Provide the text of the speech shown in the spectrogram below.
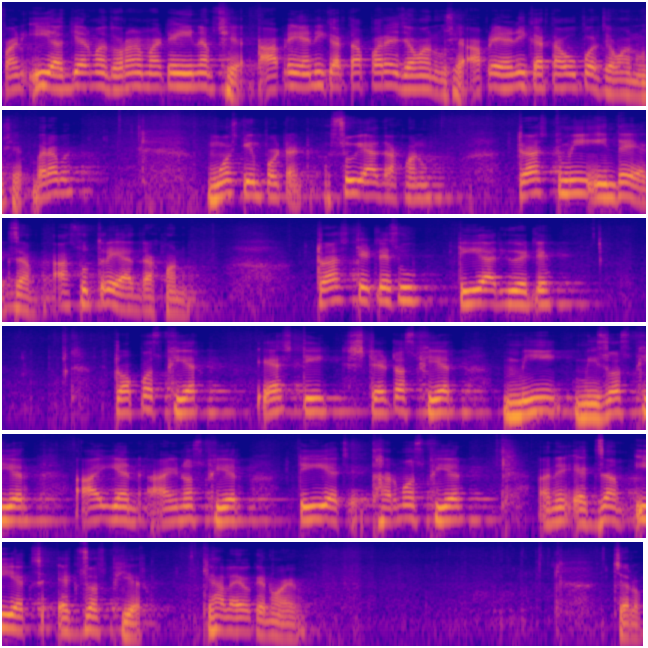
પણ એ અગિયારમાં ધોરણ માટે ઇનફ છે. આપણે એની કરતાં પરે જવાનું છે. આપણે એની કરતાં ઉપર જવાનું છે. બરાબર? મોસ્ટ ઇમ્પોર્ટન્ટ શું યાદ રાખવાનું? Trust me in the exam આ સૂત્ર યાદ રાખવાનું. ટ્રસ્ટ એટલે શું? ટીઆરયુ એટલે troposphere ST stratosphere me mesosphere IN ionosphere TH thermosphere અને એક્ઝામ ઈ એક્સ એક્ઝોસ્ફિયર ખ્યાલ આવ્યો કે ન આવ્યો? ચલો.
